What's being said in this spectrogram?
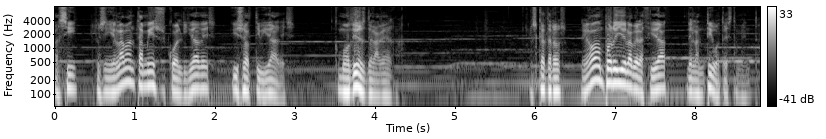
Así lo señalaban también sus cualidades y sus actividades, como Dios de la guerra. Los cátaros negaban por ello la veracidad del Antiguo Testamento.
